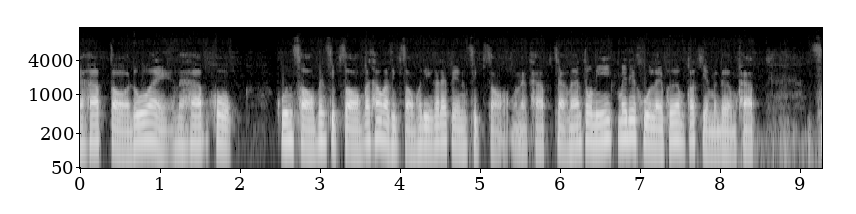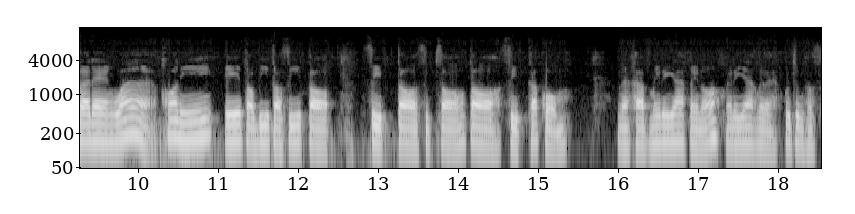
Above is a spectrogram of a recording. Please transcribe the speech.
นะครับ ต่อด้วยนะครับ 6 คูณ 2 เป็น 12 ก็เท่ากับ 12 พอดีก็ได้เป็น 12 นะครับ จากนั้นตรงนี้ไม่ได้คูณอะไรเพิ่มก็เขียนเหมือนเดิมครับ แสดงว่าข้อนี้ a ต่อ b ต่อ c ตอบ 10 ต่อ 12 ต่อ 10 ครับผมนะครับ ไม่ได้ยากเลยเนาะไม่ได้ยากเลยผู้จุนขอส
